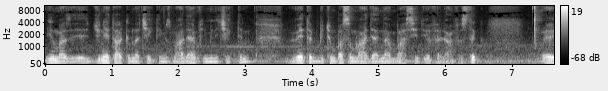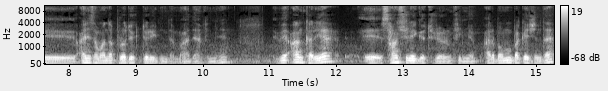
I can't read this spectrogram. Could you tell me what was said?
Yılmaz e, Cüneyt Arkın'la çektiğimiz Maden filmini çektim. Ve tabii bütün basın madenden bahsediyor falan fıstık. Ee, aynı zamanda prodüktörüydüm de Maden filminin. Ve Ankara'ya e, sansüre götürüyorum filmi. Arabamın bagajında.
